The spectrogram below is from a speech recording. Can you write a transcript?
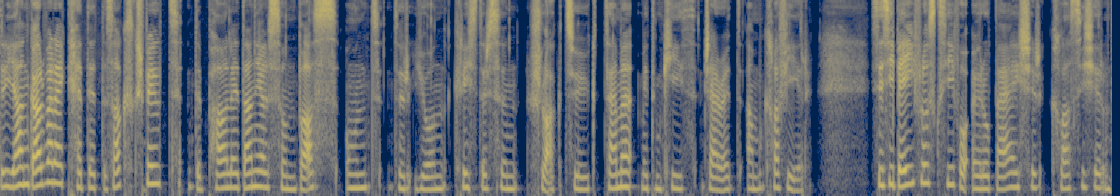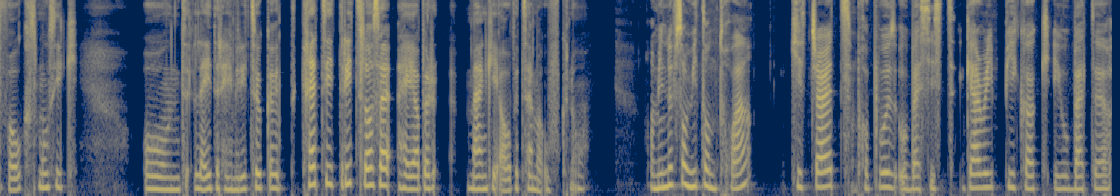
Der Jan Garbarek hat dort den Sax gespielt, der Pale Danielson Bass und der Jon Christersen Schlagzeug zusammen mit dem Keith Jarrett am Klavier. Sie waren beeinflusst von europäischer, klassischer und Volksmusik. Und leider haben wir jetzt keine Zeit reinzuhören, haben aber manche Alben zusammen aufgenommen. En 1983, Keith Jarrett propose au bassiste Gary Peacock et au batteur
